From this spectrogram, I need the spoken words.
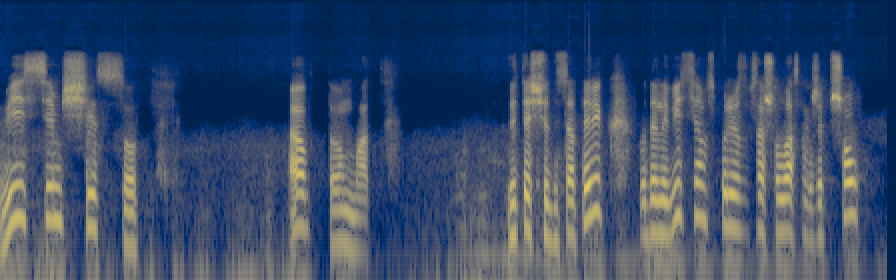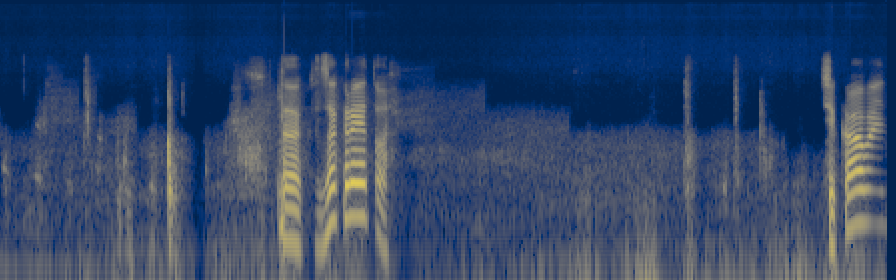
Вісім шістсот. Автомат. 2010 рік, 1,8, скоріше за все, що власник вже пішов. Так, закрито. Цікавить,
